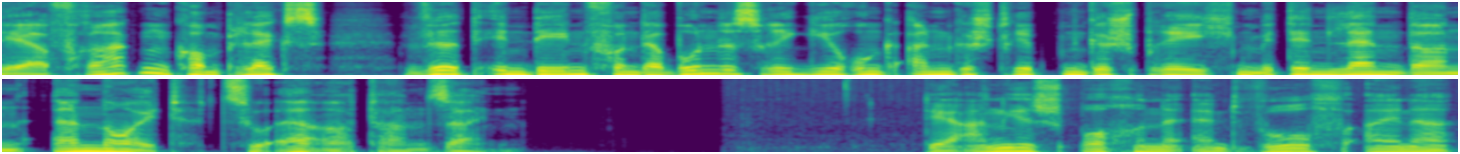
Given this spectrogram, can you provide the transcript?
Der Fragenkomplex wird in den von der Bundesregierung angestrebten Gesprächen mit den Ländern erneut zu erörtern sein. Der angesprochene Entwurf einer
